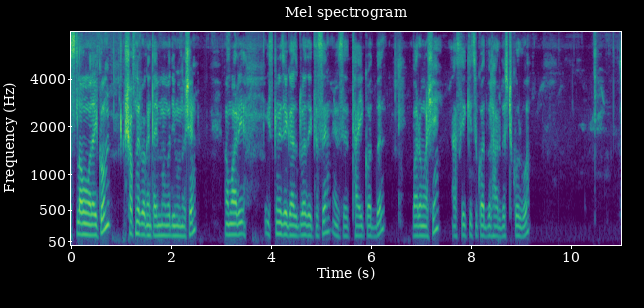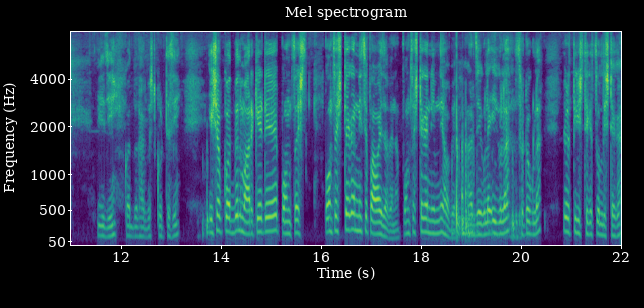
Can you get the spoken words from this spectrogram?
আসসালামু আলাইকুম। স্বপ্নের বাগান তাই মোহাম্মদ ইমন হোসেন। আমার স্ক্রিনে যে গাছগুলো দেখতেছে এসে থাই কদবেল বারো মাসে। আজকে কিছু কদবেল হারভেস্ট করব। এই যে কদবেল হারভেস্ট করতেছি। এইসব কদবেল মার্কেটে পঞ্চাশ পঞ্চাশ টাকার নিচে পাওয়া যাবে না। পঞ্চাশ টাকা নিম্নে হবে। আর যেগুলো এইগুলা ছোটোগুলা এগুলো তিরিশ থেকে চল্লিশ টাকা।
